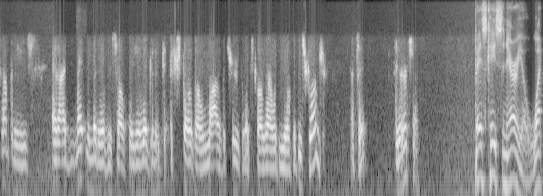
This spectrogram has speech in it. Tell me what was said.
companies. And I'm right in the middle of this whole thing, and we're going to expose a lot of the truth of what's going on with the open disclosure. That's it, in a nutshell. Best case scenario, what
